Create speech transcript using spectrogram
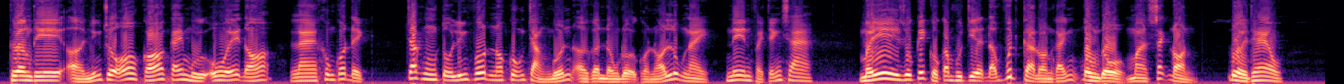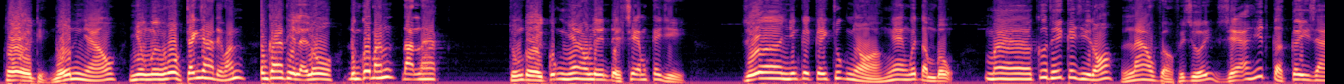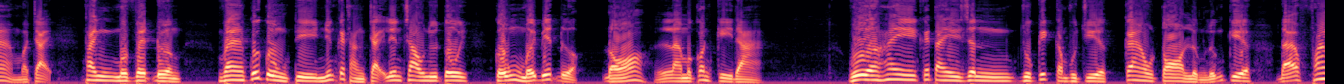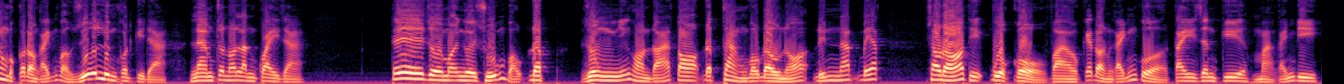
Thường thì ở những chỗ có cái mùi ô uế đó là không có địch. Chắc tụi lính phốt nó cũng chẳng muốn ở gần đồng đội của nó lúc này nên phải tránh xa. Mấy du kích của Campuchia đã vứt cả đòn gánh bồng đồ mà sách đòn, đuổi theo. Thôi thì nhốn nháo, nhiều người hô tránh ra để bắn. Ông ca thì lại lô, đừng có bắn, đạn lạc. Chúng tôi cũng nhao lên để xem cái gì. Giữa những cái cây trúc nhỏ ngang với tầm bụng mà cứ thấy cái gì đó lao vào phía dưới, rẽ hết cả cây ra mà chạy thành một vệt đường và cuối cùng thì những cái thằng chạy lên sau như tôi cũng mới biết được đó là một con kỳ đà. Vừa hay cái tay dân du kích Campuchia cao to lửng lững kia đã phang một cái đòn gánh vào giữa lưng con kỳ đà làm cho nó lăn quay ra. Thế rồi mọi người xuống vào đập dùng những hòn đá to đập thẳng vào đầu nó đến nát bét. Sau đó thì buộc cổ vào cái đòn gánh của tay dân kia mà gánh đi.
